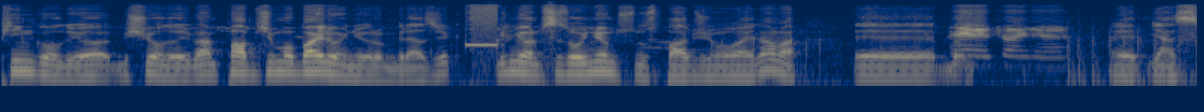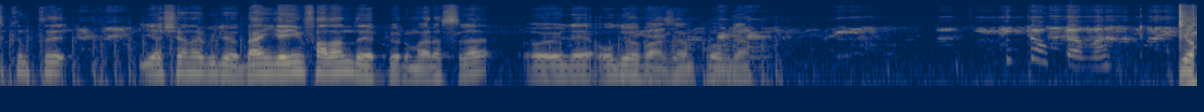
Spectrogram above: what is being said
Ping oluyor bir şey oluyor. Ben PUBG Mobile oynuyorum birazcık. Bilmiyorum siz oynuyor musunuz PUBG Mobile ama eee, b- Evet oynuyorum. evet yani sıkıntı yaşanabiliyor. Ben yayın falan da yapıyorum ara sıra. Öyle oluyor bazen problem. TikTok'ta mı? Yok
